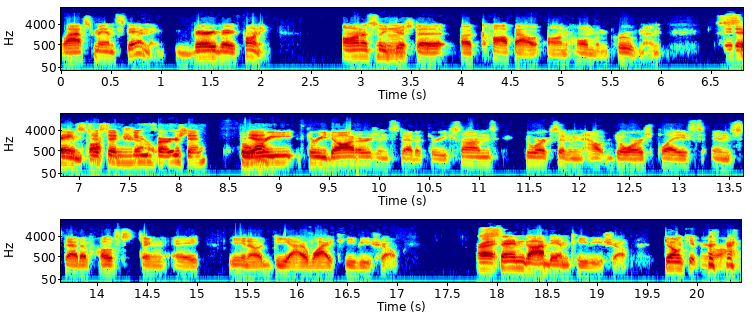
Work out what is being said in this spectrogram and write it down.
Last Man Standing, very very funny. Honestly, Mhm. just a, a cop out on Home Improvement. It Same is just a fucking new show version. Yeah. three three daughters instead of three sons. Who works at an outdoors place instead of hosting a you know DIY TV show. Right. Same goddamn TV show. Don't get me wrong.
